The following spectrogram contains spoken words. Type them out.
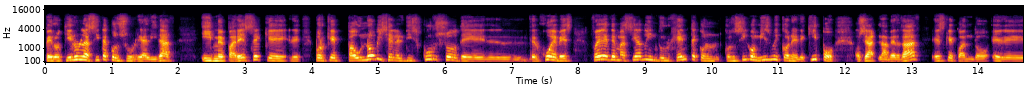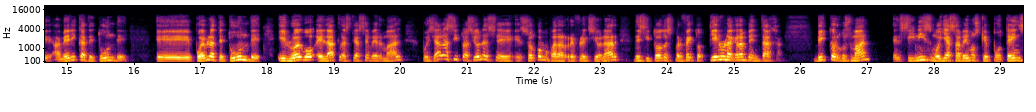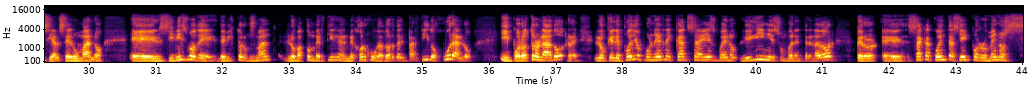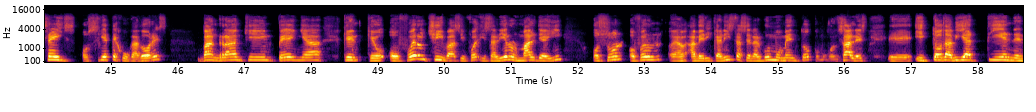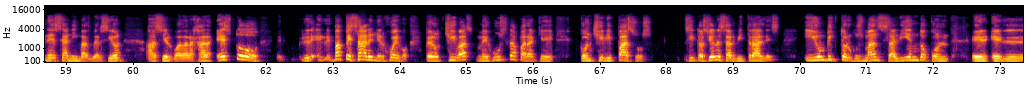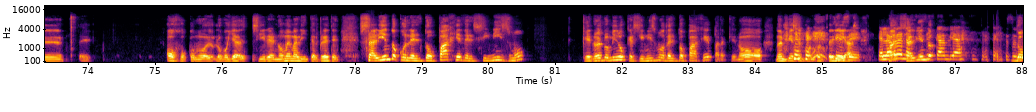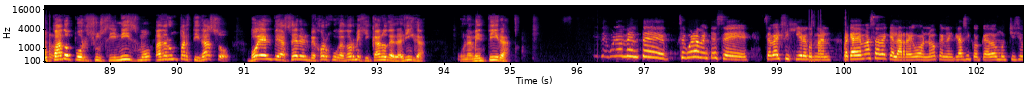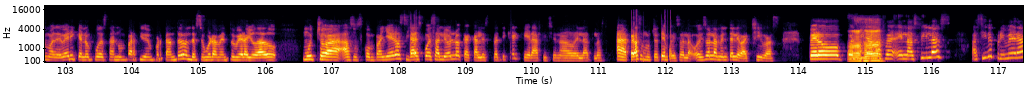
pero tiene una cita con su realidad y me parece que, eh, porque Paunovic en el discurso del, jueves fue demasiado indulgente con, consigo mismo y con el equipo. O sea, la verdad es que cuando eh, América te tunde, eh, Puebla te tunde y luego el Atlas te hace ver mal, pues ya las situaciones son como para reflexionar de si todo es perfecto. Tiene una gran ventaja. Víctor Guzmán, el cinismo ya sabemos que potencia al ser humano el cinismo de, Víctor Guzmán lo va a convertir en el mejor jugador del partido, júralo. Y por otro lado, lo que le puede oponer Necaxa es, bueno, Lilini es un buen entrenador, pero eh, saca cuenta si hay por lo menos seis o siete jugadores, Van Ranking, Peña, que, o, fueron chivas y salieron mal de ahí, o son o fueron eh, americanistas en algún momento, como González, eh, y todavía tienen esa animadversión hacia el Guadalajara. Esto eh, va a pesar en el juego, pero Chivas me gusta para que con chiripazos, situaciones arbitrales y un Víctor Guzmán saliendo con el, eh, ojo, como lo voy a decir, eh, no me malinterpreten, saliendo con el dopaje del cinismo, que no es lo mismo que el cinismo del dopaje, para que no, no empiecen con tonterías. sí, El orden saliendo cambia. dopado por su cinismo, va a dar un partidazo. Vuelve a ser el mejor jugador mexicano de la liga. Una mentira. Seguramente, seguramente se, se va a exigir Guzmán, porque además sabe que la regó, ¿no? Que en el clásico quedó muchísimo de ver y que no pudo estar en un partido importante donde seguramente hubiera ayudado mucho a, sus compañeros y ya después salió lo que acá les platiqué, que era aficionado del Atlas. Ah, pero hace mucho tiempo, hoy, solamente le va a Chivas. Pero pues en las filas, así de primera,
